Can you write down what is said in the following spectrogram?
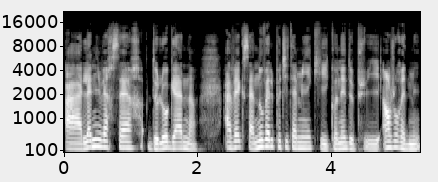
à l'anniversaire de Logan avec sa nouvelle petite amie qu'il connaît depuis un jour et demi.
